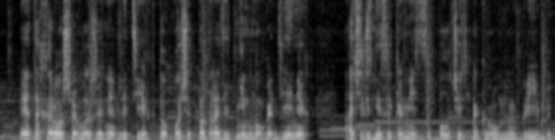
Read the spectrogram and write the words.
– это хорошее вложение для тех, кто хочет потратить немного денег, а через несколько месяцев получить огромную прибыль.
